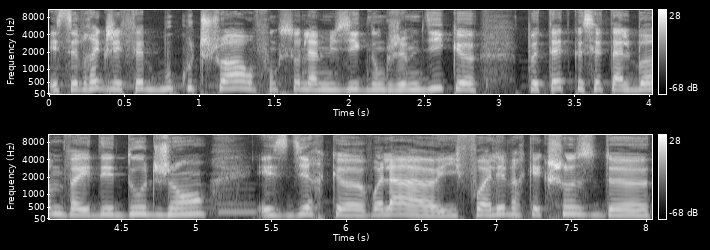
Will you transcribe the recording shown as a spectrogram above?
Et c'est vrai que j'ai fait beaucoup de choix en fonction de la musique. Donc je me dis que peut-être que cet album va aider d'autres gens et se dire que voilà, euh, il faut aller vers quelque chose de,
